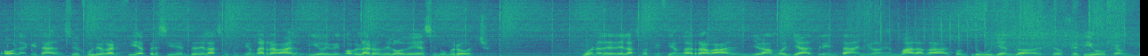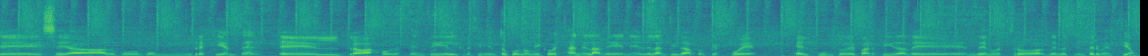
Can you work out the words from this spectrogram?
Hola, ¿qué tal? Soy Julio García, presidente de la Asociación Garrabal y hoy vengo a hablaros del ODS número 8. Bueno, desde la Asociación Garrabal llevamos ya 30 años en Málaga contribuyendo a este objetivo, que aunque sea algo reciente, el trabajo decente y el crecimiento económico está en el ADN de la entidad porque fue el punto de partida de, nuestra intervención,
